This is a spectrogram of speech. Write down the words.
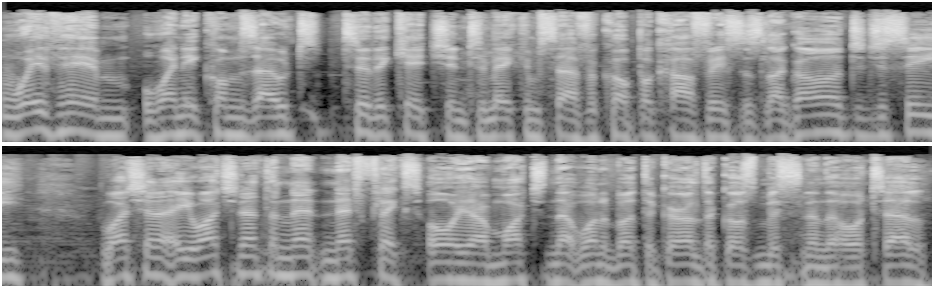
with him when he comes out to the kitchen to make himself a cup of coffee? So it's like, oh, did you see? Watching? Are you watching it on net, Netflix? Oh yeah, I'm watching that one about the girl that goes missing in the hotel.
